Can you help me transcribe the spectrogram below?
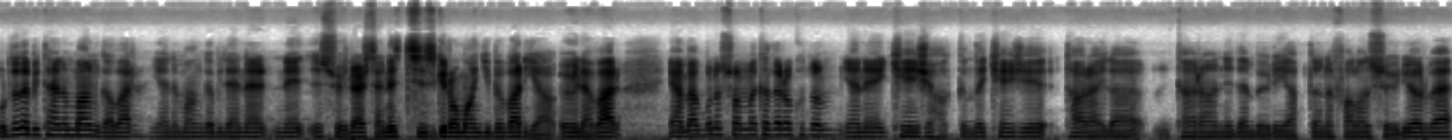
Burada da bir tane manga var. Yani manga bilenler ne söylerseniz çizgi roman gibi var ya öyle var. Yani ben bunu sonuna kadar okudum. Yani Kenji hakkında Kenji Tara'yla Tara neden böyle yaptığını falan söylüyor ve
